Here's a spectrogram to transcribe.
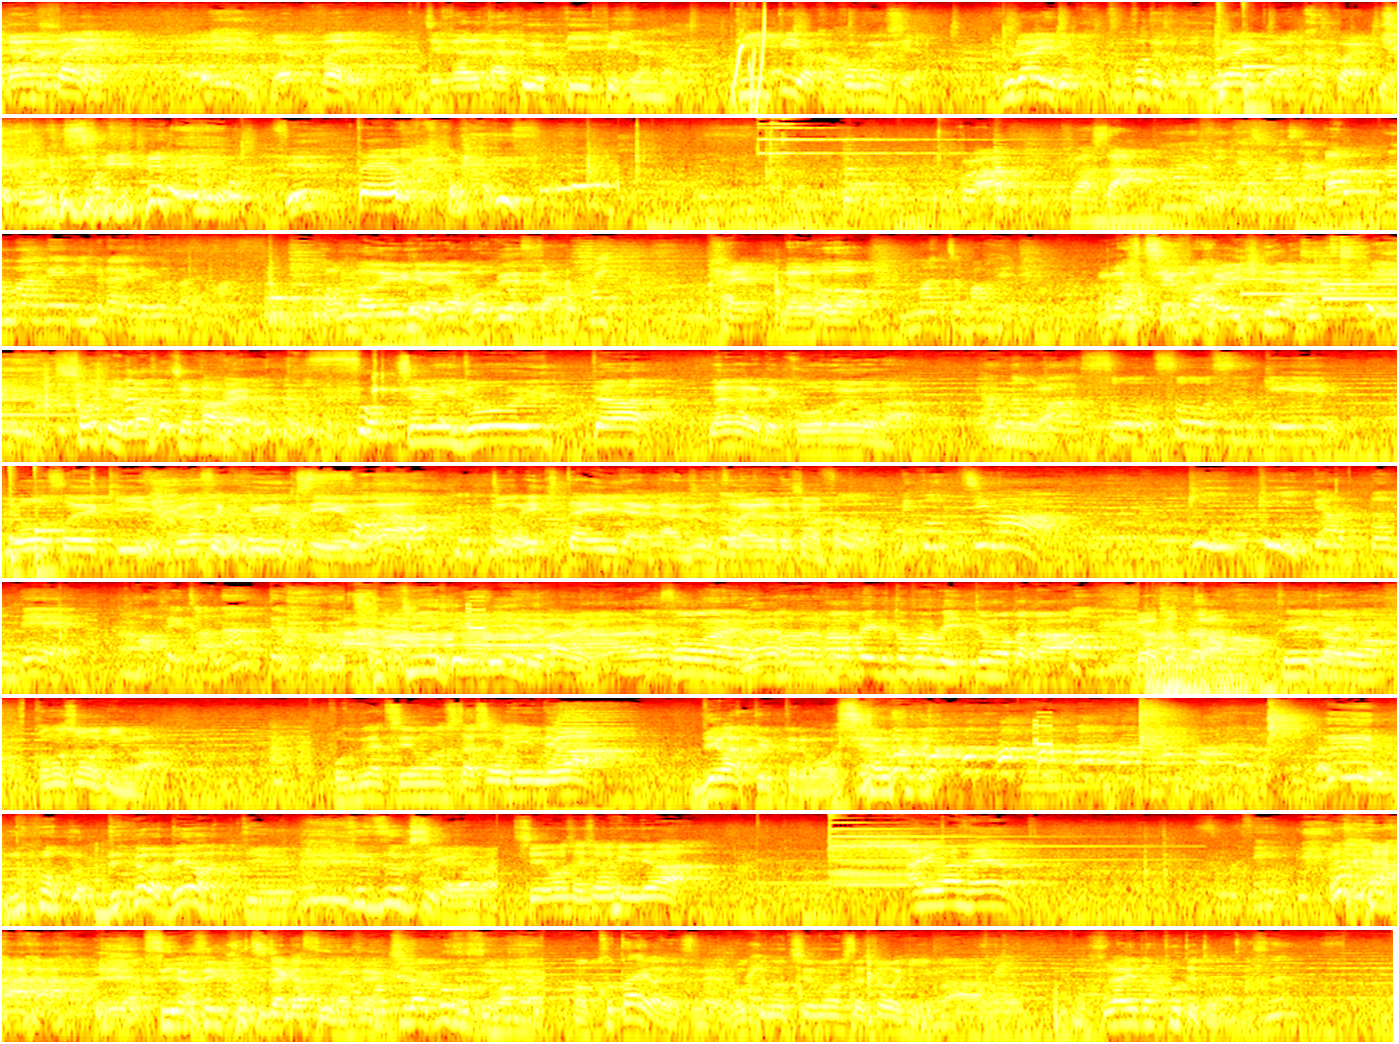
やっぱり やっぱりジャカルタ風 PP って何なの PP は過去分子や。フライドポテトとフライドは過去や。過去分子絶対わかるこれあ来ました。お待たせいたしました。あ。ハンバーグエビフライでございます。ハンバーグエビフライが僕ですか？はい。はいなるほど。抹茶パフェで。抹茶パフェいきなり。初手抹茶パフェ。ちなみにどういった流れでこのようなあ、なんかソソース系。要素液紫風っていうのがちょっと液体みたいな感じで捉えられてしまったと。そう。でこっちは PP ってあったんでパフェかなって思って。PP でパフェ。あそうなんなるほどなるほど。パーフェクトパフェ言ってもうたか。ではちょっとあの正解を。この商品は僕が注文した商品ではではって言ったらもう知らないもうではではっていう接続詞がやばい。注文した商品ではありませんせん。すいませんこちらがすいません。こちらこそすいません。まあ、答えはですね僕の注文した商品は、あのフライドポテトなんですね。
